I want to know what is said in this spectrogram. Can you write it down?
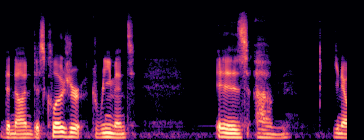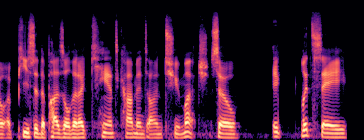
the non-disclosure agreement is, um, you know, a piece of the puzzle that I can't comment on too much. So it, let's say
